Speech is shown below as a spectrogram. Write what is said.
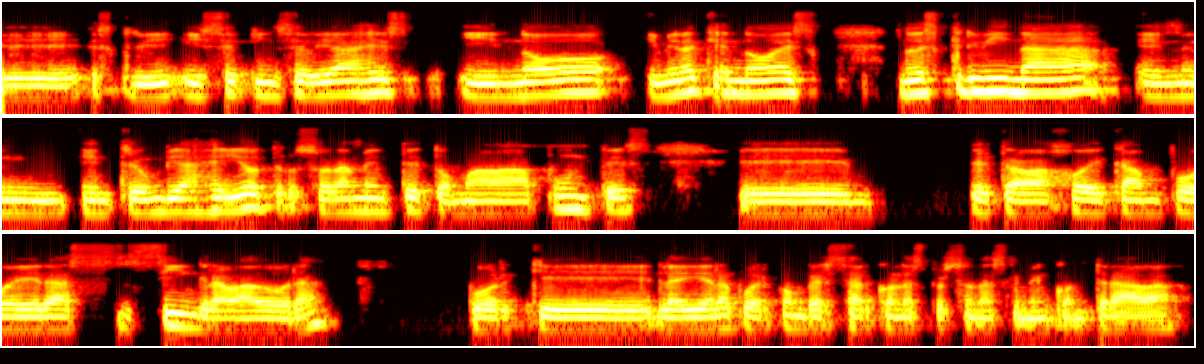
Eh, hice 15 viajes y no, y mira que no, es, no escribí nada en, entre un viaje y otro, solamente tomaba apuntes. Eh, el trabajo de campo era sin grabadora, porque la idea era poder conversar con las personas que me encontraba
